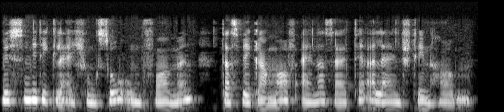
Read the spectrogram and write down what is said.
müssen wir die Gleichung so umformen, dass wir Gamma auf einer Seite allein stehen haben.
